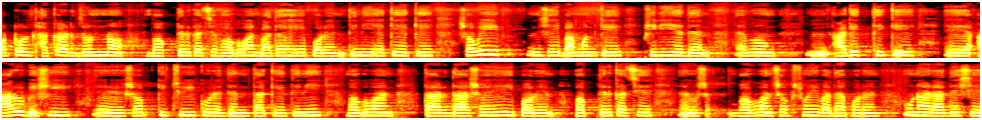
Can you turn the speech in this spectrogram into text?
অটল থাকার জন্য ভক্তের কাছে ভগবান বাধা হয়ে পড়েন। তিনি একে একে সবই সেই বামনকে ফিরিয়ে দেন এবং আগের থেকে আরও বেশি সব কিছুই করে দেন তাকে। তিনি ভগবান তার দাস হয়েই পড়েন, ভক্তের কাছে ভগবান সবসময় বাধা পড়েন। ওনার আদেশে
